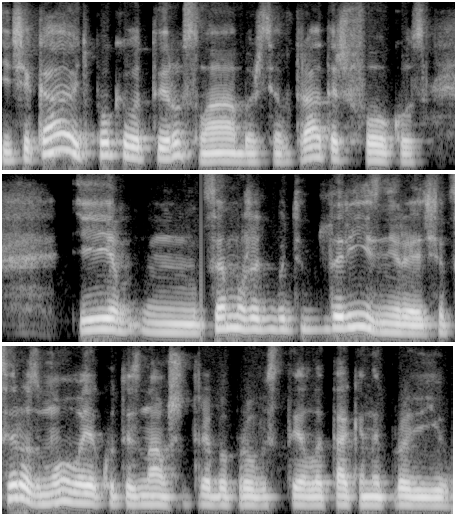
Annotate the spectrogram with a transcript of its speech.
і чекають, поки от ти розслабишся, втратиш фокус. І це можуть бути різні речі. Це розмова, яку ти знав, що треба провести, але так і не провів.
